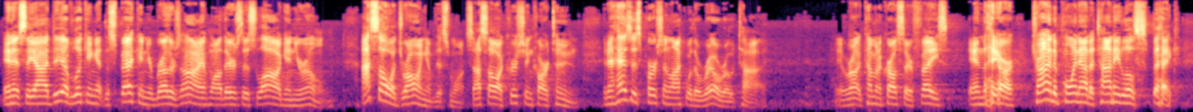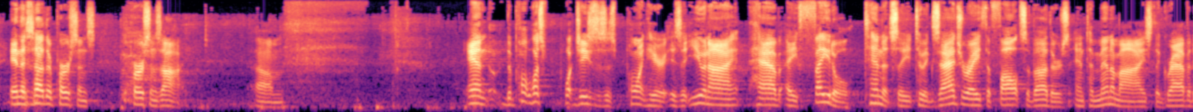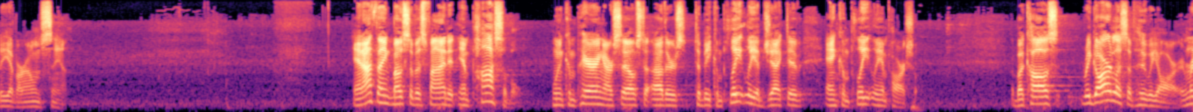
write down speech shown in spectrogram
And it's the idea of looking at the speck in your brother's eye while there's this log in your own. I saw a drawing of this once. I saw a Christian cartoon, and it has this person like with a railroad tie coming across their face, and they are trying to point out a tiny little speck in this other person's person's eye. Um, and the point, what's, what Jesus' point here is that you and I have a fatal tendency to exaggerate the faults of others and to minimize the gravity of our own sin. And I think most of us find it impossible when comparing ourselves to others to be completely objective and completely impartial. Because regardless of who we are, and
